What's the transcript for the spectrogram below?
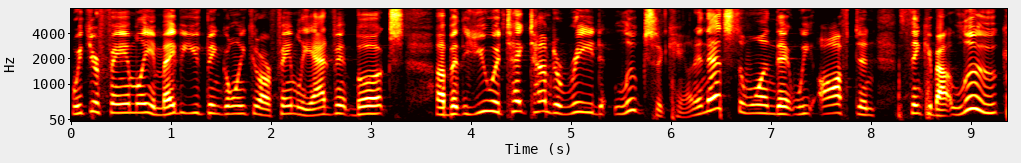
with your family, and maybe you've been going through our family Advent books, uh, but you would take time to read Luke's account. And that's the one that we often think about. Luke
